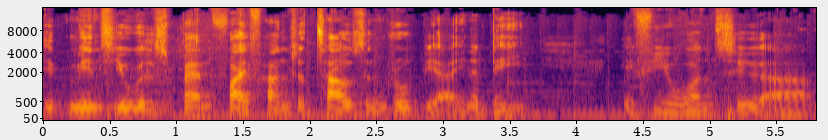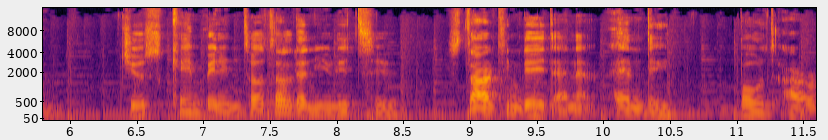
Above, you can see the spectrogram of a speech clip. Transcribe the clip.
it means you will spend 500,000 rupiah in a day. If you want to um, choose campaign in total then you need to starting date and end date both are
